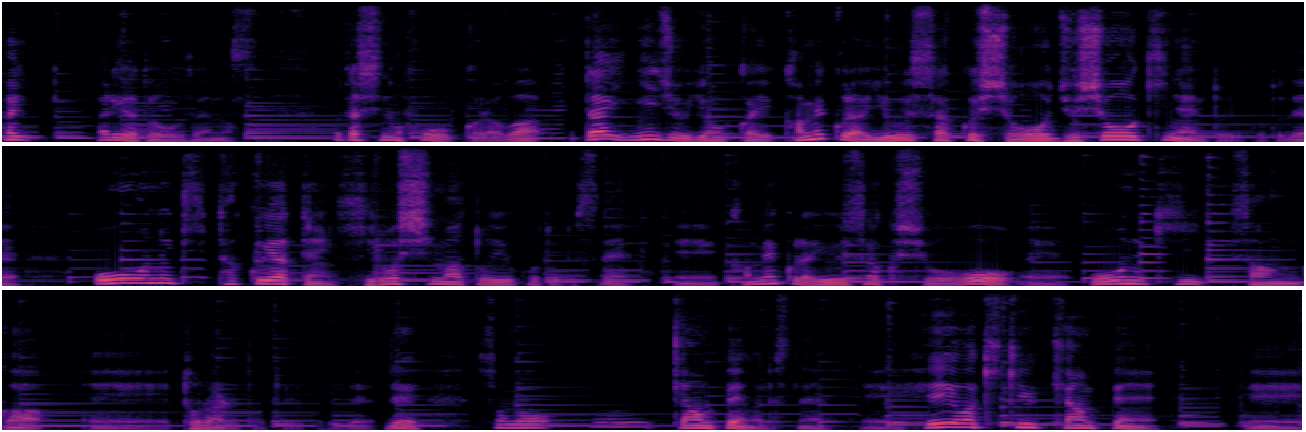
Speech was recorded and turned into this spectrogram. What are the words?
はい。ありがとうございます。私の方からは、第24回亀倉優作賞受賞記念ということで、大貫拓也展広島ということですね。えー亀倉優作賞を、えー大貫さんが、えー取られたということで、で、そのキャンペーンがですね、え平和気球キャンペーン、え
